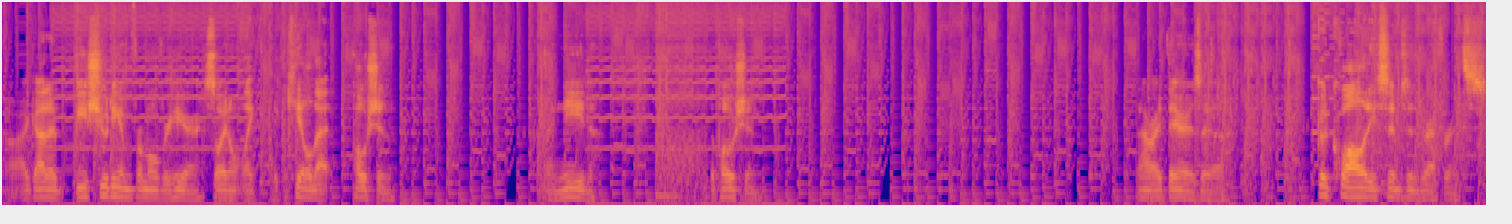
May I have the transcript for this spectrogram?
Uh, I gotta be shooting him from over here, so I don't, like, kill that potion. I need the potion. That right there is a good quality Simpsons reference.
